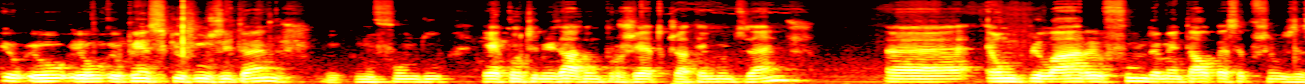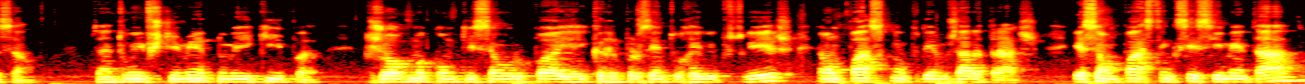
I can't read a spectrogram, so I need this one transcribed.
Eu, eu, eu, eu penso que os lusitanos, que no fundo é a continuidade de um projeto que já tem muitos anos, uh, é um pilar fundamental para essa personalização. Portanto, um investimento numa equipa que joga uma competição europeia e que representa o rugby português é um passo que não podemos dar atrás. Esse é um passo que tem que ser cimentado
